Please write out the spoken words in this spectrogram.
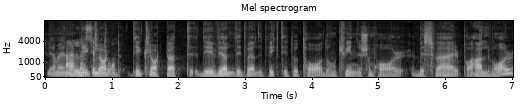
ja, alla det symptom? Klart, det är klart att det är väldigt, väldigt viktigt att ta de kvinnor som har besvär på allvar.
